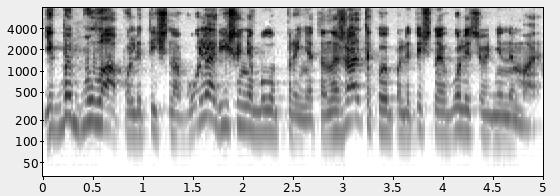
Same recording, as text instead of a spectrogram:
Якби була політична воля, рішення було б прийнято. На жаль, такої політичної волі сьогодні немає.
